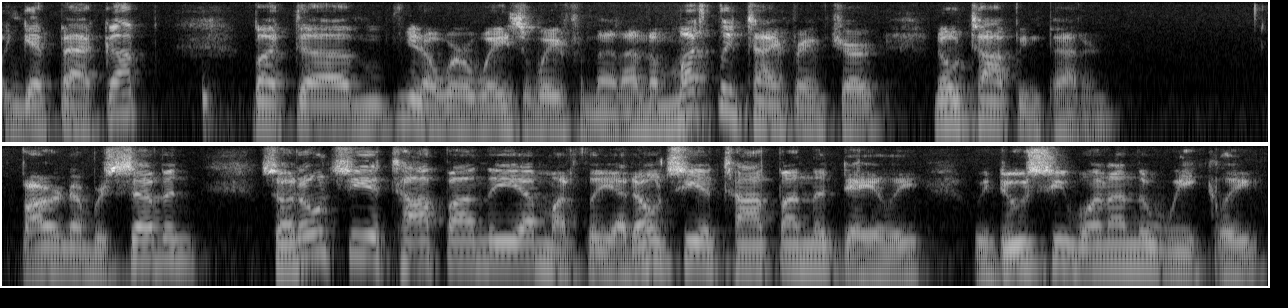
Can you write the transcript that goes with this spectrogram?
and get back up, but um, you know we're ways away from that. On a monthly time frame chart, no topping pattern. Bar number seven. So I don't see a top on the uh, monthly. I don't see a top on the daily. We do see one on the weekly.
